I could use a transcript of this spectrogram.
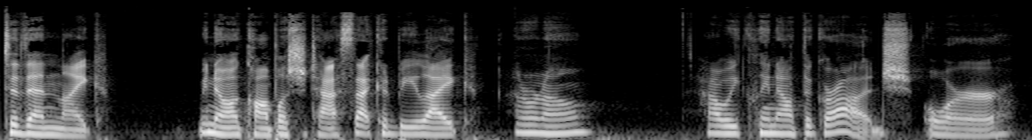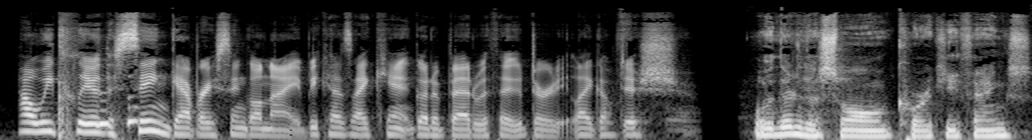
to then like, you know, accomplish a task that could be like, I don't know, how we clean out the garage or how we clear the sink every single night because I can't go to bed with a dirty, like a dish Well, they're the small, quirky things.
